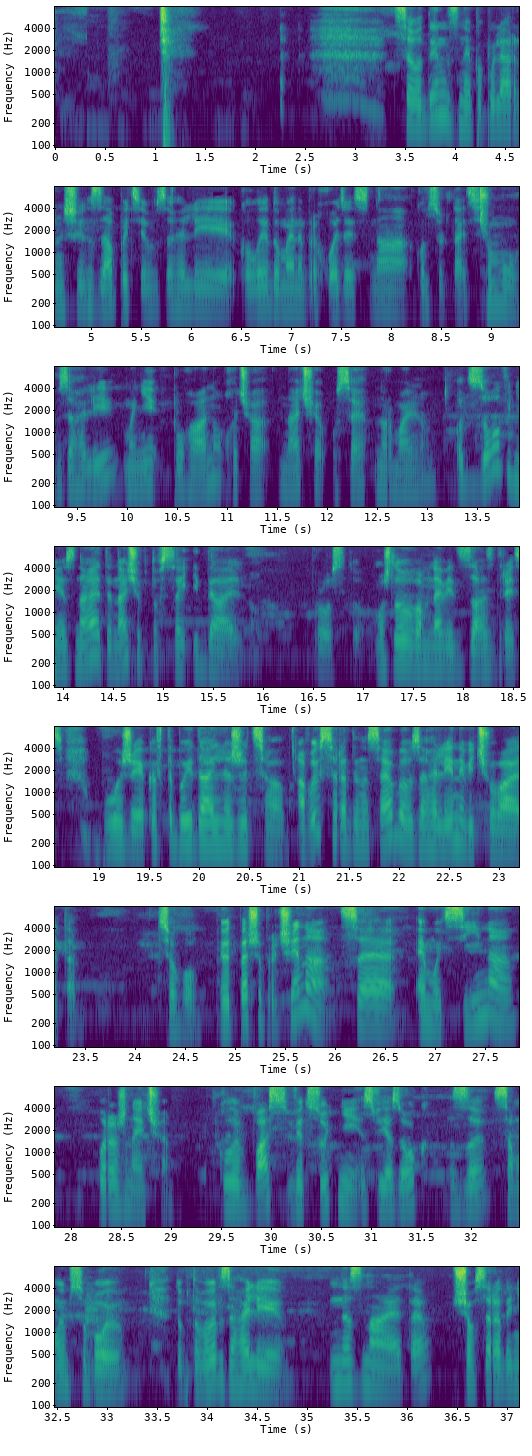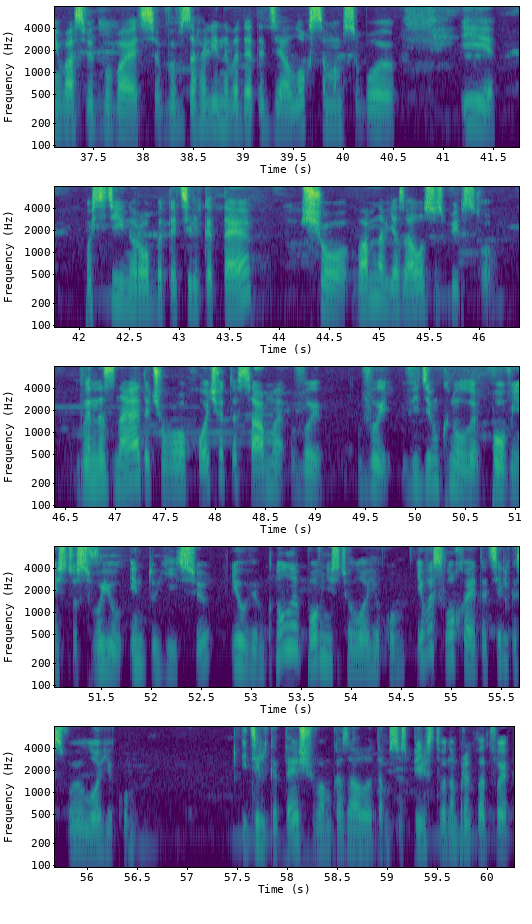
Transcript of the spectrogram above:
Це один з найпопулярніших запитів, взагалі, коли до мене приходять на консультації. Чому взагалі мені погано, хоча наче усе нормально? От зовні, знаєте, начебто все ідеально. Просто можливо, вам навіть заздрять. Боже, яке в тебе ідеальне життя. А ви всередині себе взагалі не відчуваєте цього. І от перша причина це емоційна порожнеча, коли у вас відсутній зв'язок з самим собою. Тобто, ви взагалі не знаєте, що всередині вас відбувається. Ви взагалі не ведете діалог з самим собою і постійно робите тільки те, що вам нав'язало суспільство. Ви не знаєте, чого хочете саме ви. Ви відімкнули повністю свою інтуїцію і увімкнули повністю логіку. І ви слухаєте тільки свою логіку. І тільки те, що вам казало там суспільство. Наприклад, ви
